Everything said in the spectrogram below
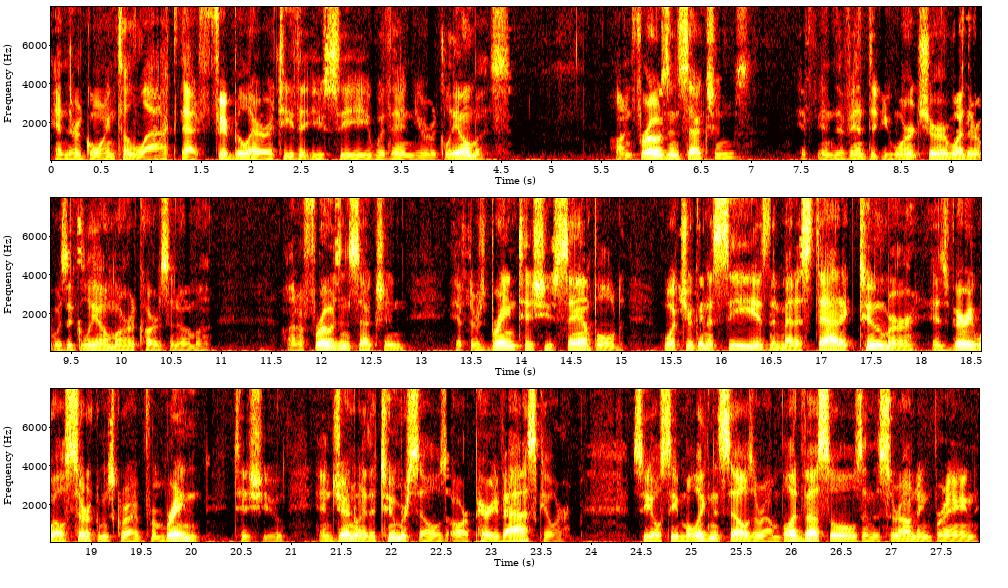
and they're going to lack that fibrillarity that you see within your gliomas. On frozen sections, if in the event that you weren't sure whether it was a glioma or a carcinoma, on a frozen section, if there's brain tissue sampled, what you're going to see is the metastatic tumor is very well circumscribed from brain tissue and generally the tumor cells are perivascular. So you'll see malignant cells around blood vessels and the surrounding brain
